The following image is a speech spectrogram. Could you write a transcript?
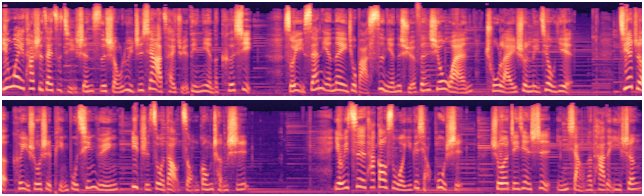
因为他是在自己深思熟虑之下才决定念的科系，所以三年内就把四年的学分修完，出来顺利就业。接着可以说是平步青云，一直做到总工程师。有一次，他告诉我一个小故事。说这件事影响了他的一生。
